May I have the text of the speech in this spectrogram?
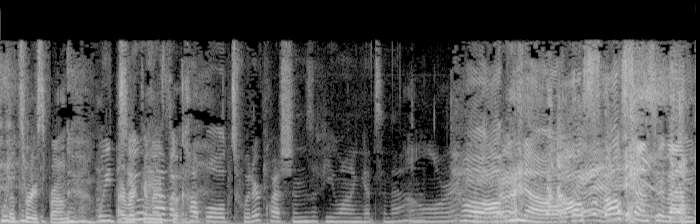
That's where he's from. We I do recognize have a that. couple Twitter questions if you want to get to that. All right. Well, I'll, you know, I'll, I'll censor them.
